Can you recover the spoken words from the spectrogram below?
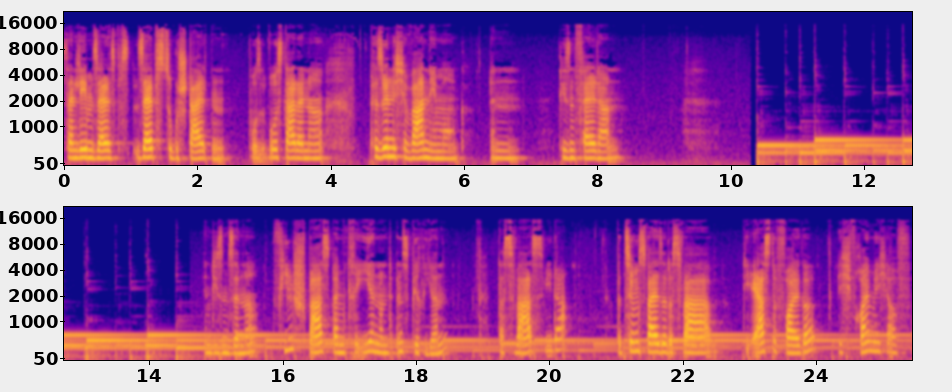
sein Leben selbst, selbst zu gestalten? Wo, wo ist da deine persönliche Wahrnehmung in diesen Feldern? In diesem Sinne, viel Spaß beim Kreieren und Inspirieren. Das war's wieder. Beziehungsweise das war die erste Folge. Ich freue mich auf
